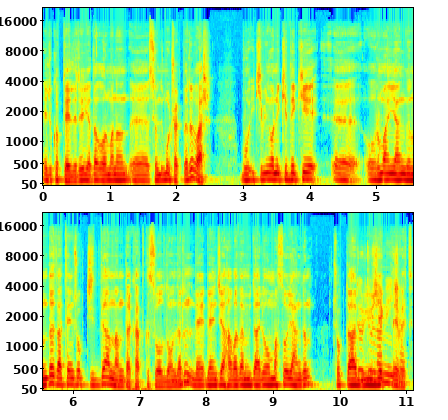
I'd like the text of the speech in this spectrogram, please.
helikopterleri ya da ormanın e, söndürme uçakları var. Bu 2012'deki e, orman yangınında zaten çok ciddi anlamda katkısı oldu onların Hı. ve bence havadan müdahale olmazsa o yangın çok daha büyüyecekti. Evet.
